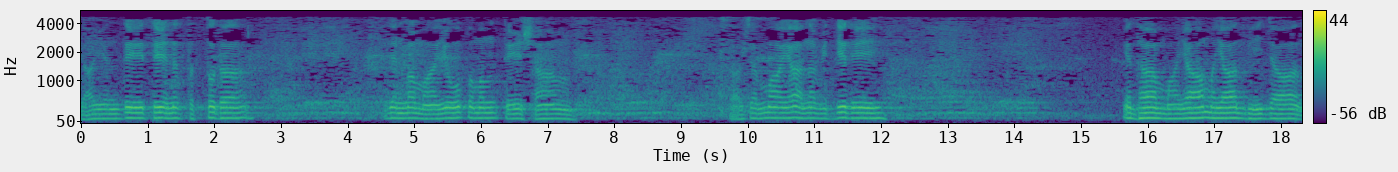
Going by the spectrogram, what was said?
ജായന്തേ തേന തത്വത. ജന്മമായോപമം തേഷാം. സമായ ന വിദ്യതേ യഥാ മായാമയാദ് ബീജാത്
